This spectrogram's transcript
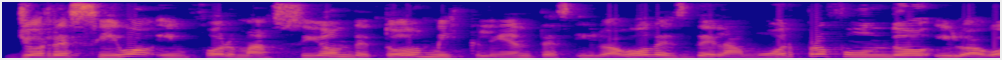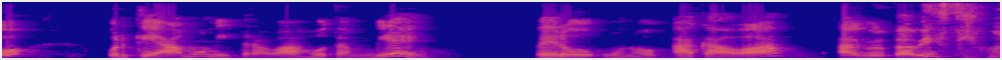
yo recibo información de todos mis clientes y lo hago desde el amor profundo y lo hago porque amo mi trabajo también. Pero uno acaba agotadísimo.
